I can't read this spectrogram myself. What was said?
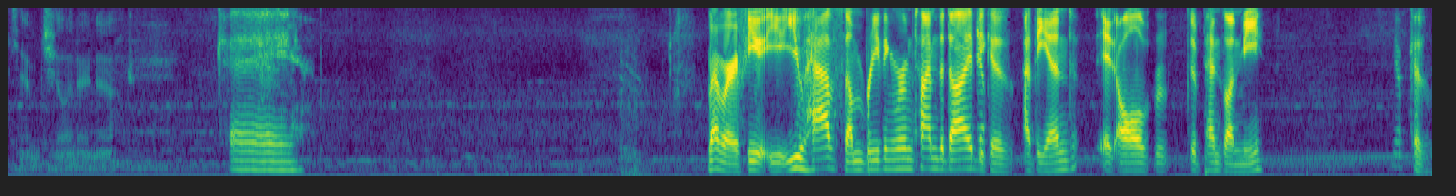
Okay, I'm chilling right now. Okay. Remember, if you you you have some breathing room time to die, because at the end it all depends on me. Yep. Because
